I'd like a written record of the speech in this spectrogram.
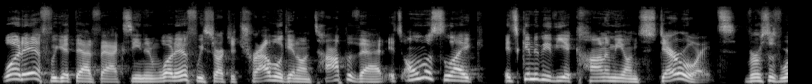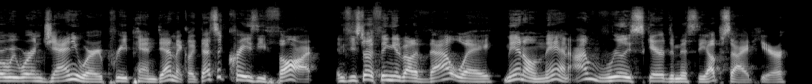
What if we get that vaccine and what if we start to travel again on top of that? It's almost like it's going to be the economy on steroids versus where we were in January pre pandemic. Like that's a crazy thought. And if you start thinking about it that way, man, oh man, I'm really scared to miss the upside here.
